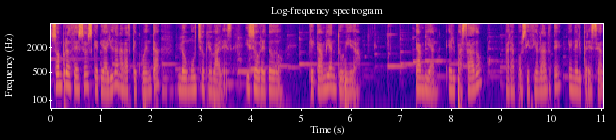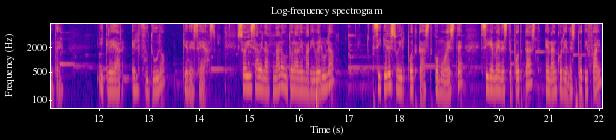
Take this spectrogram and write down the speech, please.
son procesos que te ayudan a darte cuenta lo mucho que vales y sobre todo que cambian tu vida, cambian el pasado para posicionarte en el presente y crear el futuro que deseas. Soy Isabel Aznar, autora de Maribélula si quieres oír podcast como este, sígueme en este podcast, en Anchor y en Spotify.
